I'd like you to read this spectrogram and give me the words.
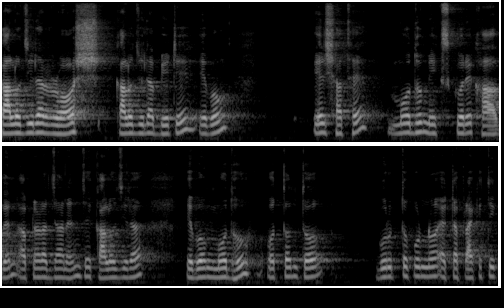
কালো জিরার রস, কালো জিরা বেটে এবং এর সাথে মধু মিক্স করে খাওয়াবেন। আপনারা জানেন যে কালো জিরা এবং মধু অত্যন্ত গুরুত্বপূর্ণ একটা প্রাকৃতিক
